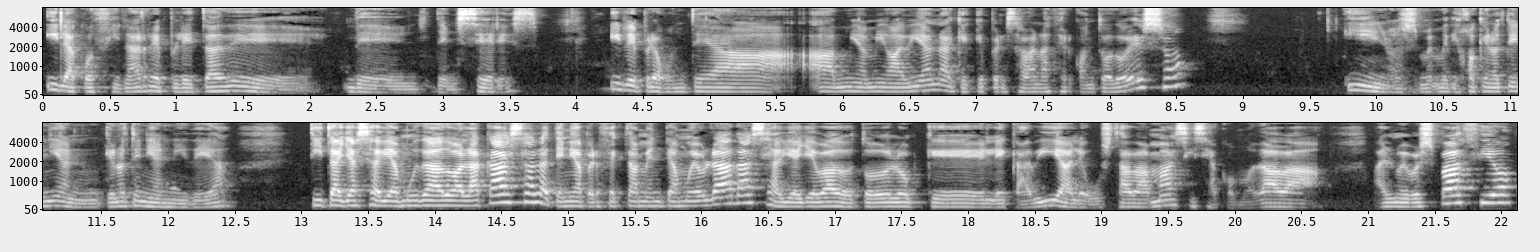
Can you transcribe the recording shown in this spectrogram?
y la cocina repleta de, de, enseres. Y le pregunté a, mi amiga Diana qué pensaban hacer con todo eso y me dijo que no tenían, que no tenían ni idea. Tita ya se había mudado a la casa, la tenía perfectamente amueblada, se había llevado todo lo que le cabía, le gustaba más y se acomodaba al nuevo espacio.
